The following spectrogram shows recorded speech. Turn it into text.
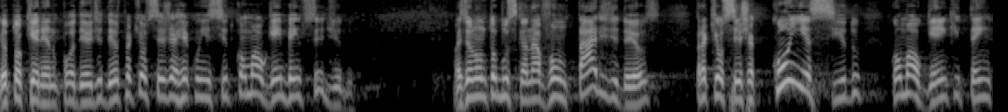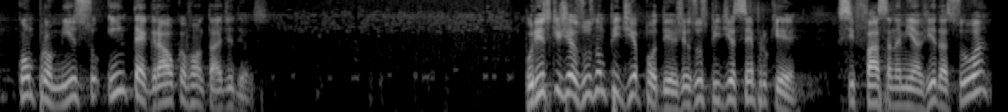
Eu estou querendo o poder de Deus para que eu seja reconhecido como alguém bem-sucedido. Mas eu não estou buscando a vontade de Deus para que eu seja conhecido como alguém que tem compromisso integral com a vontade de Deus. Por isso que Jesus não pedia poder, Jesus pedia sempre o quê? Que se faça na minha vida a sua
